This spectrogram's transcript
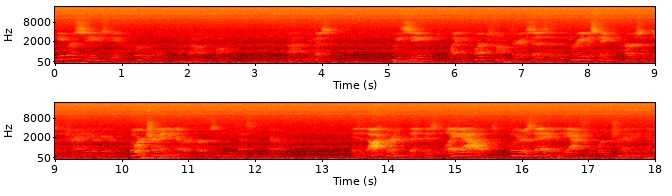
he receives the approval of God the Father. Uh, because we see, like in Clarke's commentary, it says that the three distinct persons of the Trinity are here. The word Trinity never occurs in the New Testament era. It's a doctrine that is laid out clear as day that the actual word Trinity is never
